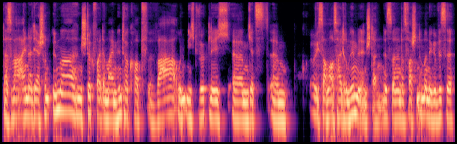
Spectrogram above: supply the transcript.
das war einer, der schon immer ein Stück weit in meinem Hinterkopf war und nicht wirklich ähm, jetzt ähm, ich sag mal, aus heiterem Himmel entstanden ist, sondern das war schon immer eine gewisse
